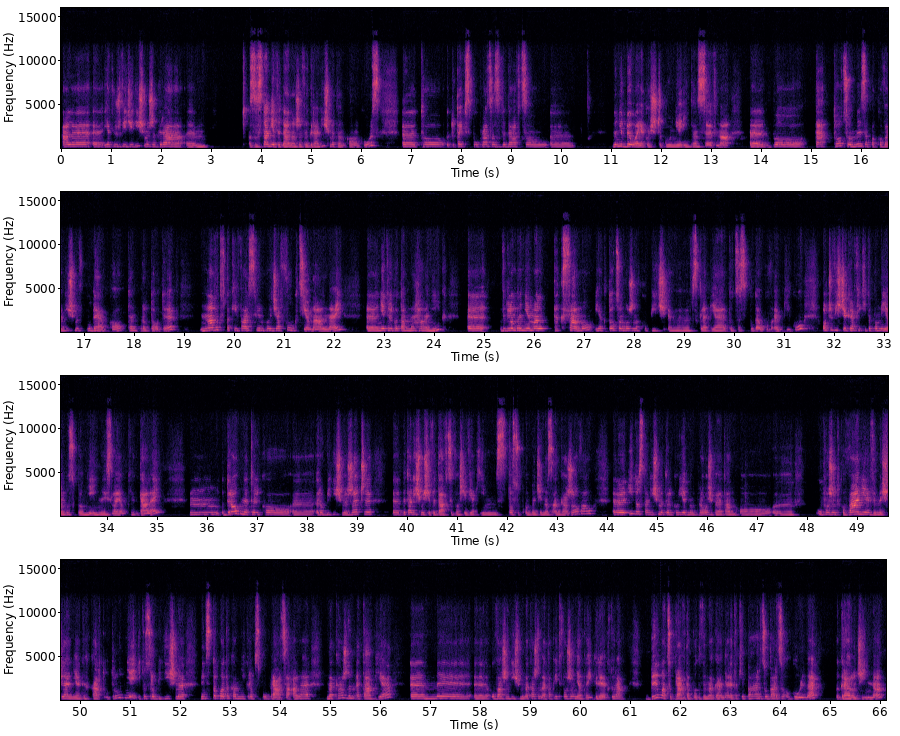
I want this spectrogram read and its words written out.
ale jak już wiedzieliśmy, że gra zostanie wydana, że wygraliśmy ten konkurs, to tutaj współpraca z wydawcą no nie była jakoś szczególnie intensywna, bo ta, to, co my zapakowaliśmy w pudełko, ten prototyp, nawet w takiej warstwie, bym powiedziała, funkcjonalnej, e, nie tylko tam mechanik, e, wygląda niemal tak samo jak to, co można kupić e, w sklepie, to co z pudełków Empiku. Oczywiście grafiki to pomijam, bo zupełnie inny jest layout jak dalej. Mm, drobne tylko robiliśmy rzeczy, pytaliśmy się wydawcy właśnie w jakim sposób on będzie nas angażował e, i dostaliśmy tylko jedną prośbę tam o e, uporządkowanie, wymyślenie tych kart utrudnień i to zrobiliśmy, więc to była taka mikro współpraca, ale na każdym etapie my uważaliśmy, na każdym etapie tworzenia tej gry, która była co prawda pod wymagania, ale takie bardzo, bardzo ogólne, gra rodzinna,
